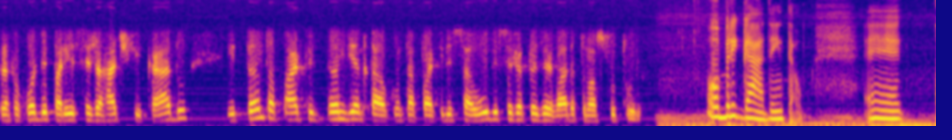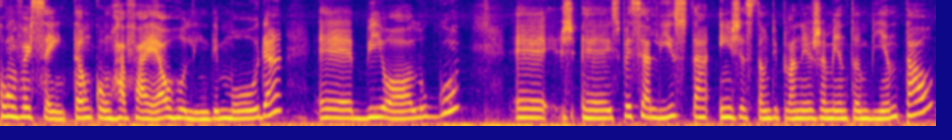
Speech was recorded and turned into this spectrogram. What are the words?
para que o Acordo de Paris seja ratificado e tanto a parte ambiental quanto a parte de saúde seja preservada para o nosso futuro. Obrigada, então. É, Conversei então com Rafael Rolim de Moura, é, biólogo, é, é, especialista em gestão de planejamento ambiental,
